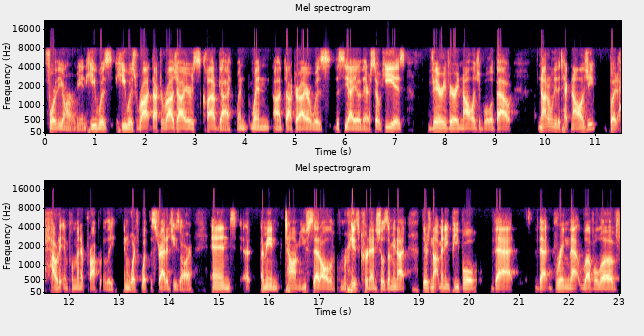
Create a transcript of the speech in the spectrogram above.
for the Army, and he was he was Dr. Raj Iyer's cloud guy when when uh, Dr. Iyer was the CIO there. So he is very very knowledgeable about not only the technology but how to implement it properly and what what the strategies are. And uh, I mean, Tom, you said all of Maria's credentials. I mean, I there's not many people that that bring that level of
